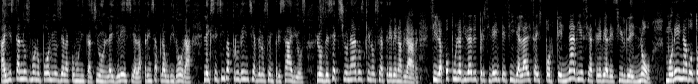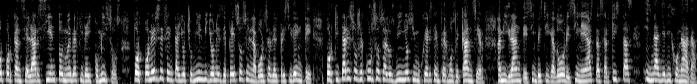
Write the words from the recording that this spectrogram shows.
Ahí están los monopolios de la comunicación, la iglesia, la prensa aplaudidora, la excesiva prudencia de los empresarios, los decepcionados que no se atreven a hablar. Si la popularidad del presidente sigue al alza es porque nadie se atreve a decirle no. Morena votó por cancelar 109 fideicomisos por poner 68 mil millones de pesos en la bolsa del presidente, por quitar esos recursos a los niños y mujeres enfermos de cáncer, a migrantes, investigadores, cineastas, artistas, y nadie dijo nada.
